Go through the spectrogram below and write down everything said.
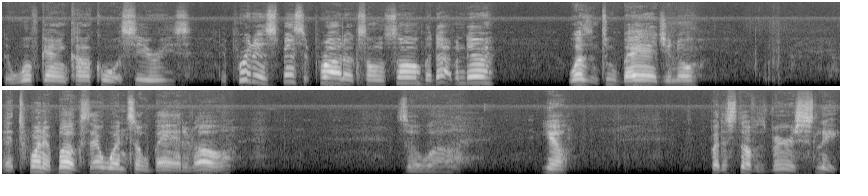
The Wolfgang Concours series. They're pretty expensive products on some, but that one there wasn't too bad, you know. At 20 bucks, that wasn't so bad at all. So, uh, yeah. But this stuff is very slick.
